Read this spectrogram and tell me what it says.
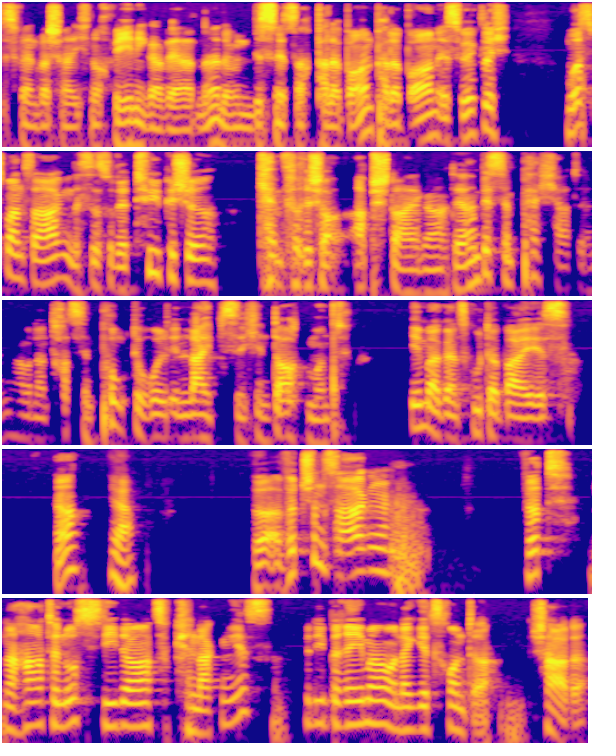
es werden wahrscheinlich noch weniger werden. Ne? Dann müssen jetzt nach Paderborn. Paderborn ist wirklich, muss man sagen, das ist so der typische kämpferische Absteiger, der ein bisschen Pech hatte, aber dann trotzdem Punkte holt in Leipzig, in Dortmund, immer ganz gut dabei ist. Ja? Ja. Wird schon sagen, wird eine harte Nuss, die da zu knacken ist für die Bremer und dann geht's runter. Schade.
